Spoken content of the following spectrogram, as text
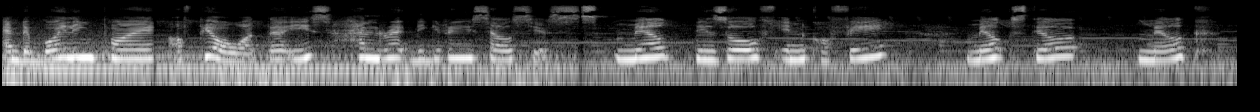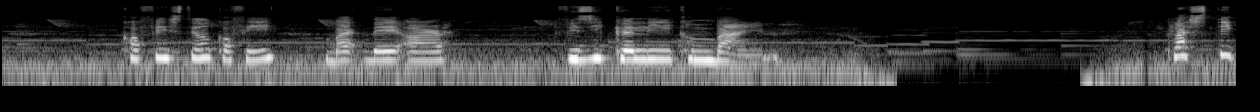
and the boiling point of pure water is 100 degrees Celsius. Milk dissolved in coffee, milk still milk, coffee still coffee, but they are physically combined. Plastic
